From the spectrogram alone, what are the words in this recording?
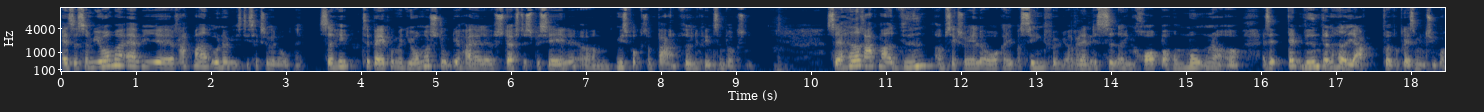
Altså som jordmor er vi øh, ret meget undervist i seksuelle overgreb. Så helt tilbage på mit jordmorstudie har jeg lavet største speciale om misbrug som barn, fødende kvinde som voksen. Så jeg havde ret meget viden om seksuelle overgreb og senfølger, og hvordan det sidder i en krop og hormoner. Og, altså den viden, den havde jeg fået på plads i mine typer.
